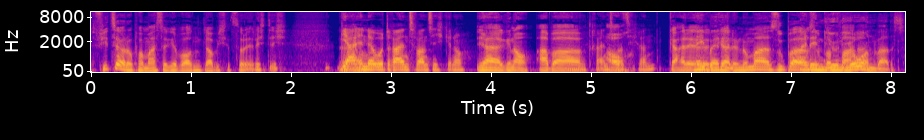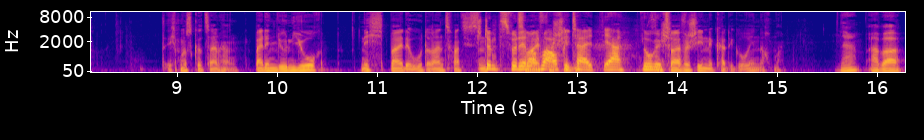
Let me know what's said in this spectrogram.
Vize-Europameister geworden, glaube ich jetzt, oder richtig? Ja, ähm, in der U23, genau. Ja, ja, genau. Aber U23 auch ran. geile, bei geile den- Nummer, super, Bei den super Fahrer. Junioren war das. Ich muss kurz einhaken. Bei den Junioren, nicht bei der U23. Es sind Stimmt, es wurde zwei nochmal aufgeteilt. Ja, es sind logisch. zwei verschiedene Kategorien nochmal. Ja, aber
